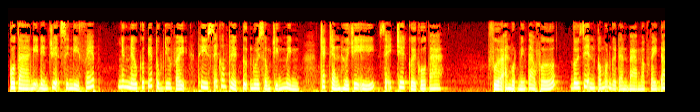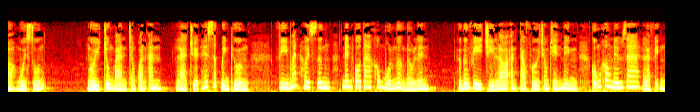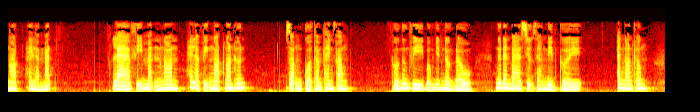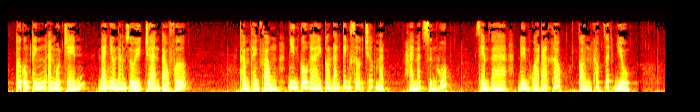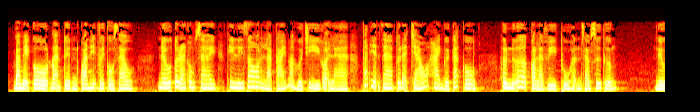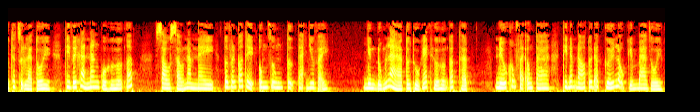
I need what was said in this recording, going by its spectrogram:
Cô ta nghĩ đến chuyện xin nghỉ phép, nhưng nếu cứ tiếp tục như vậy thì sẽ không thể tự nuôi sống chính mình. Chắc chắn hứa chi ý sẽ chê cười cô ta. Vừa ăn một miếng tàu phớ, đối diện có một người đàn bà mặc váy đỏ ngồi xuống. Ngồi chung bàn trong quán ăn là chuyện hết sức bình thường. Vì mắt hơi sưng nên cô ta không muốn ngẩng đầu lên. Hướng ngưng vi chỉ lo ăn tàu phớ trong chén mình, cũng không nếm ra là vị ngọt hay là mặn. Là vị mặn ngon hay là vị ngọt ngon hơn? Giọng của thẩm thanh phong. Hứa ngưng vi bỗng nhiên ngẩng đầu. Người đàn bà dịu dàng mỉm cười. Ăn ngon không? Tôi cũng tính ăn một chén. Đã nhiều năm rồi chưa ăn tàu phớ. Thẩm thanh phong nhìn cô gái còn đang kinh sợ trước mặt. Hai mắt sưng húp. Xem ra đêm qua đã khóc, còn khóc rất nhiều. Ba mẹ cô đoạn tuyệt quan hệ với cô sao? Nếu tôi đoán không sai, thì lý do là cái mà hứa chị ý gọi là phát hiện ra tôi đã cháo hai người các cô. Hơn nữa còn là vì thù hận giáo sư thướng. Nếu thật sự là tôi, thì với khả năng của hứa hướng ấp, sau 6 năm nay tôi vẫn có thể ung dung tự tại như vậy. Nhưng đúng là tôi thù ghét hứa hướng ấp thật. Nếu không phải ông ta, thì năm đó tôi đã cưới lậu kiếm ba rồi.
